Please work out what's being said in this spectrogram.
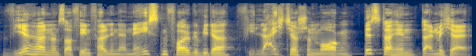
Wir hören uns auf jeden Fall in der nächsten Folge wieder, vielleicht ja schon morgen. Bis dahin, dein Michael.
